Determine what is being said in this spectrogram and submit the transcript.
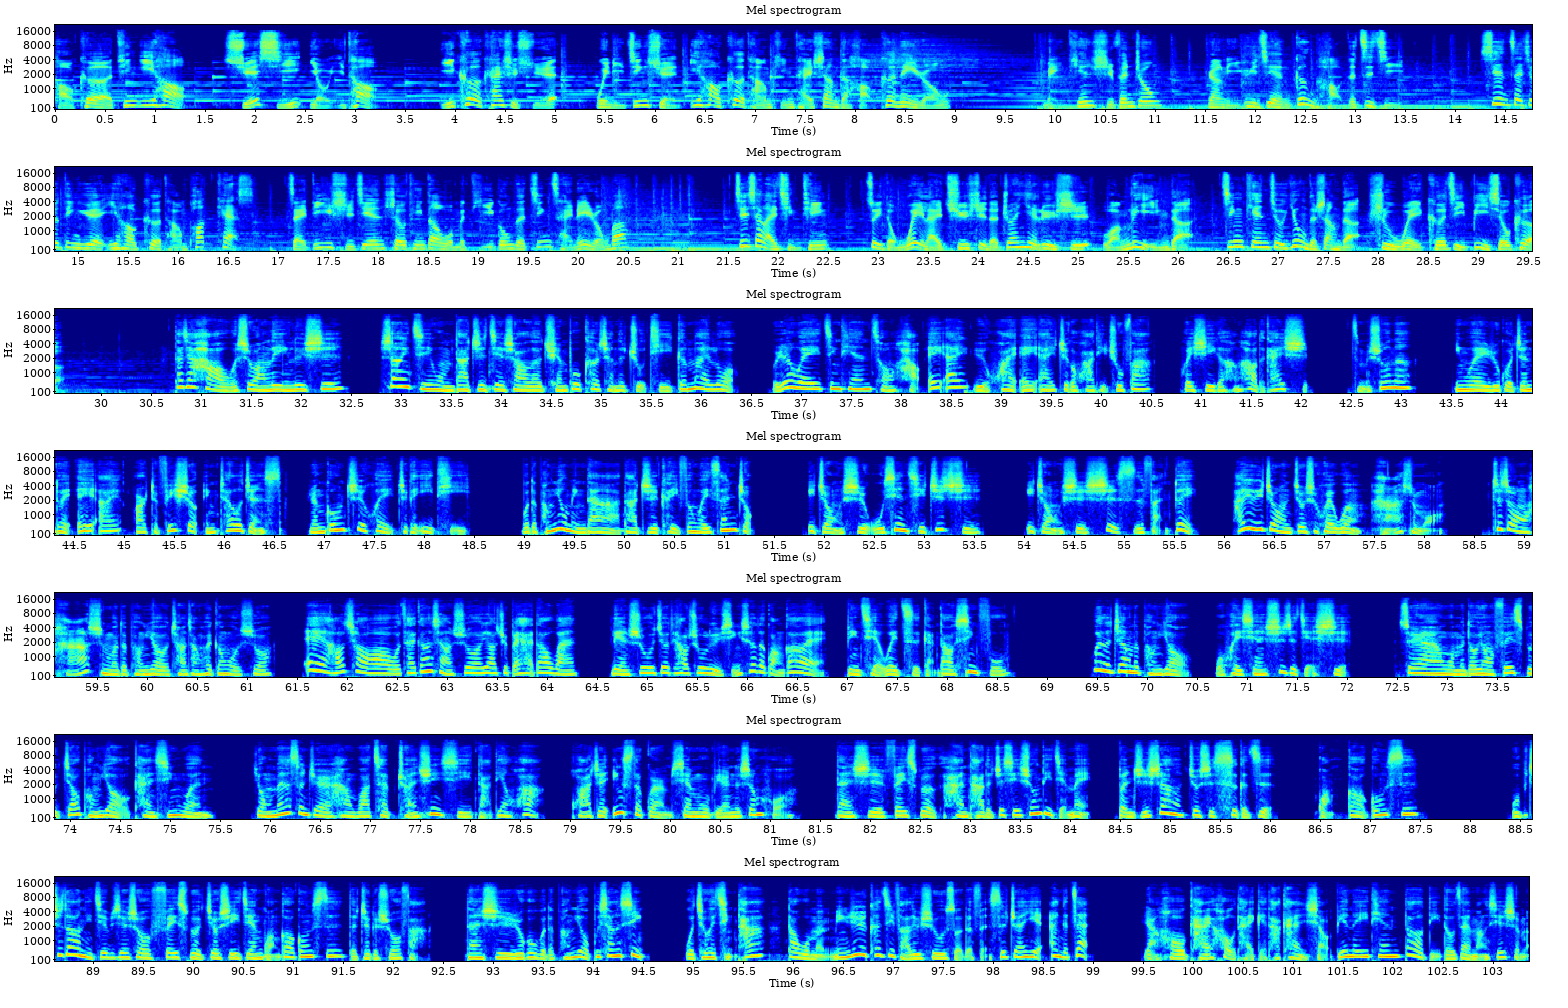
好课听一号，学习有一套，一课开始学，为你精选一号课堂平台上的好课内容，每天十分钟，让你遇见更好的自己。现在就订阅一号课堂 Podcast，在第一时间收听到我们提供的精彩内容吧。接下来请听最懂未来趋势的专业律师王丽莹的今天就用得上的数位科技必修课。大家好，我是王丽颖律师。上一集我们大致介绍了全部课程的主题跟脉络。我认为今天从好 AI 与坏 AI 这个话题出发，会是一个很好的开始。怎么说呢？因为如果针对 AI（Artificial Intelligence） 人工智慧这个议题，我的朋友名单啊，大致可以分为三种：一种是无限期支持，一种是誓死反对，还有一种就是会问“哈什么”。这种哈什么的朋友常常会跟我说：“哎，好巧哦，我才刚想说要去北海道玩，脸书就跳出旅行社的广告，哎，并且为此感到幸福。”为了这样的朋友，我会先试着解释：虽然我们都用 Facebook 交朋友、看新闻，用 Messenger 和 WhatsApp 传讯息、打电话，划着 Instagram 羡慕别人的生活，但是 Facebook 和他的这些兄弟姐妹，本质上就是四个字：广告公司。我不知道你接不接受 Facebook 就是一间广告公司的这个说法，但是如果我的朋友不相信，我就会请他到我们明日科技法律事务所的粉丝专业按个赞，然后开后台给他看小编的一天到底都在忙些什么。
